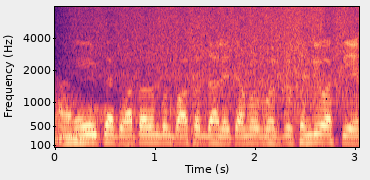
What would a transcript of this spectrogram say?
आणि त्यात वातावरण पण पावसात झालं त्यामुळे भरपूर थंडी वाजते.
